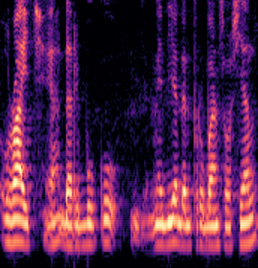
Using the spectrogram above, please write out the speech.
Wright ya dari buku media dan perubahan sosial.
